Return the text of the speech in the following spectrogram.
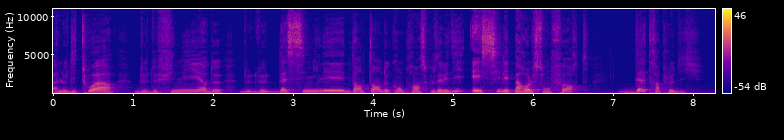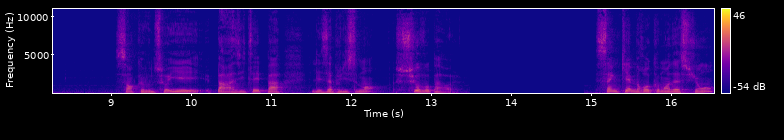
à l'auditoire de, finir, d'assimiler, de, d'entendre, de comprendre ce que vous avez dit. Et si les paroles sont fortes, d'être applaudi. Sans que vous ne soyez parasité par les applaudissements sur vos paroles. Cinquième recommandation,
